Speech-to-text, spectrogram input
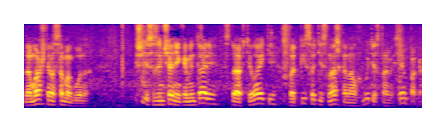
домашнего самогона. Пишите свои замечания комментарии, ставьте лайки, подписывайтесь на наш канал. Будьте с нами. Всем пока.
